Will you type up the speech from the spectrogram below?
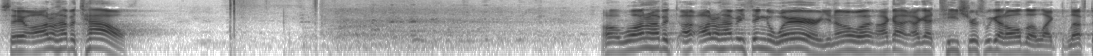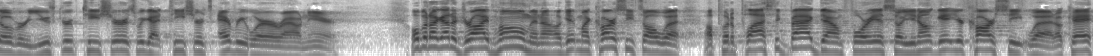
Say, oh, I don't have a towel. Oh, well, I don't have a, I don't have anything to wear. You know, I got I got T-shirts. We got all the like leftover youth group T-shirts. We got T-shirts everywhere around here. Oh, but I got to drive home and I'll get my car seats all wet. I'll put a plastic bag down for you so you don't get your car seat wet, okay?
